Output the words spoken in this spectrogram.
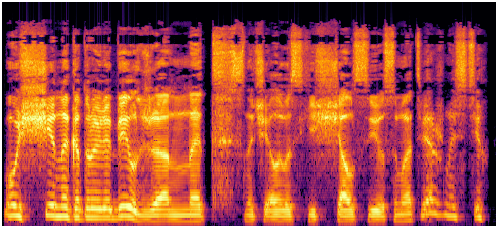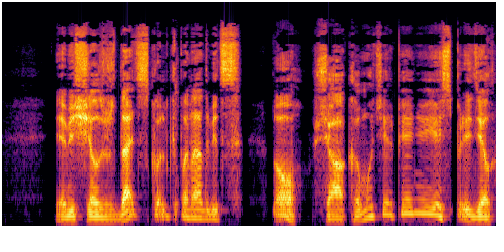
Мужчина, который любил Джаннет, сначала восхищался ее самоотверженностью и обещал ждать, сколько понадобится, но всякому терпению есть предел.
